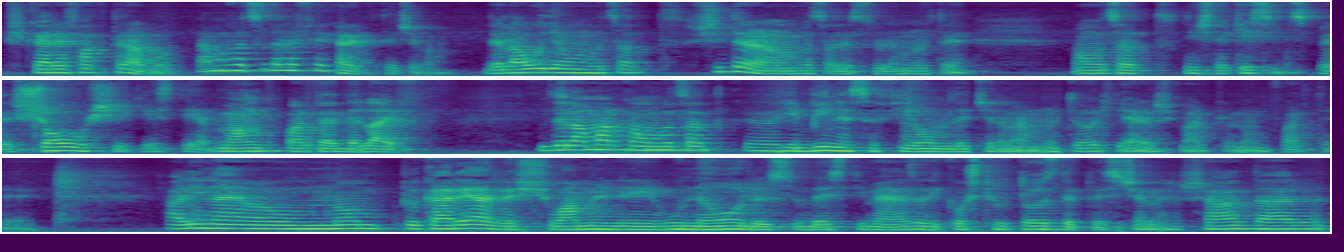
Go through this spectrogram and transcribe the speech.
și care fac treabă. Am învățat de la fiecare câte ceva. De la Audi am învățat și de la am învățat destul de multe. Am învățat niște chestii despre show și chestii, mai mult pe partea de live. De la Marc am învățat că e bine să fii om de cele mai multe ori, iarăși Marc e un om foarte... Alina e un om pe care iarăși oamenii uneori îl subestimează, adică o știu toți de pe scenă așa, dar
